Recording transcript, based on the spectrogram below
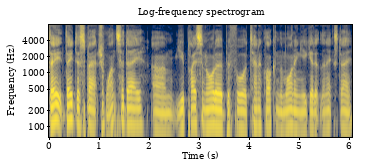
they, they dispatch once a day. Um, you place an order before 10 o'clock in the morning, you get it the next day.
